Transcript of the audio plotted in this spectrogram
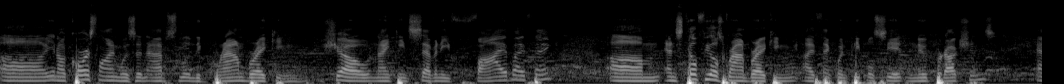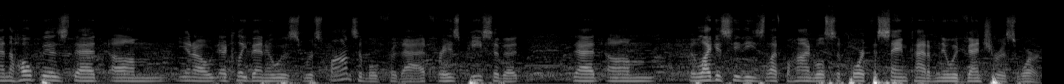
Uh, you know, Chorus Line was an absolutely groundbreaking show, 1975, I think, um, and still feels groundbreaking. I think when people see it in new productions. And the hope is that um, you know Ed Kleban, who was responsible for that, for his piece of it, that um, the legacy that he's left behind will support the same kind of new adventurous work.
